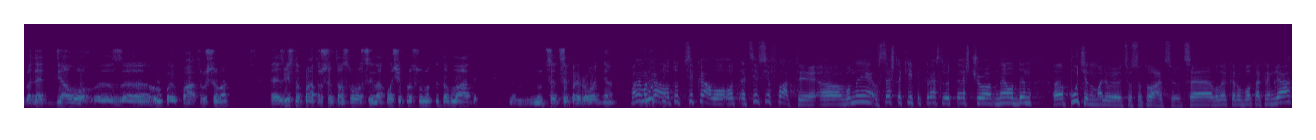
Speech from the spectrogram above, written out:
веде діалог з групою Патрушева. Звісно, Патрушев там свого сина хоче просунути до влади. Ну, це, це природньо. Пане Михайло, тут цікаво, от е, ці всі факти, е, вони все ж таки підкреслюють те, що не один е, Путін малює цю ситуацію. Це велика робота Кремля,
